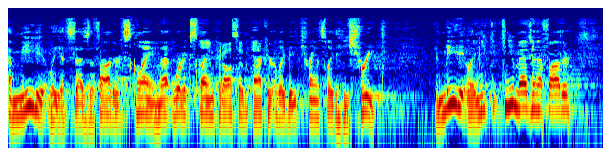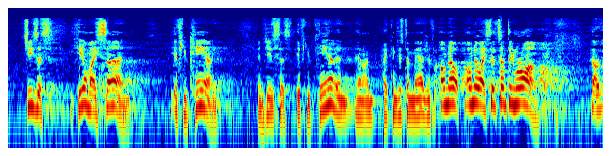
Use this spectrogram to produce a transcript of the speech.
Immediately, it says, the father exclaimed. That word exclaim could also accurately be translated, he shrieked. Immediately, and you, can you imagine that father? Jesus, heal my son, if you can. And Jesus says, if you can, and, and I'm, i can just imagine, oh no, oh no, I said something wrong. Uh,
